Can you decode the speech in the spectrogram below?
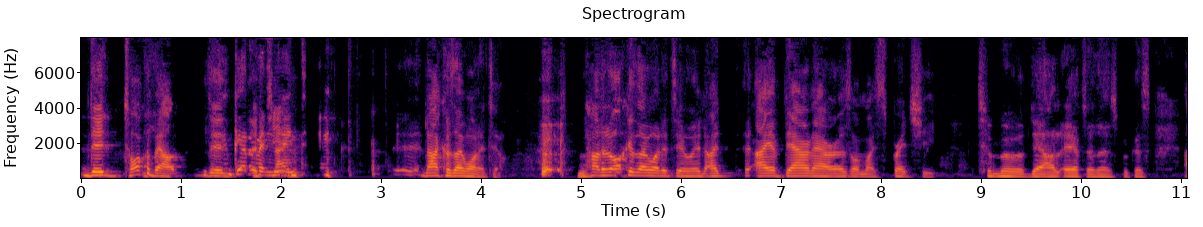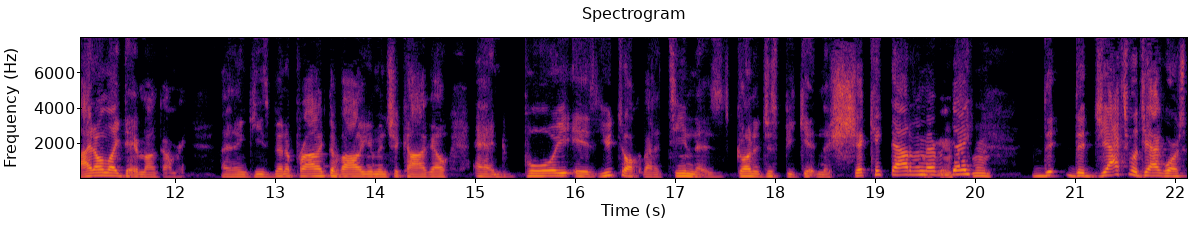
They talk about the, you got him at 19. Not because I wanted to. Not at all because I wanted to. And I I have down arrows on my spreadsheet to move down after this because I don't like Dave Montgomery. I think he's been a product of volume in Chicago. And boy, is you talk about a team that is going to just be getting the shit kicked out of him every day. Mm-hmm. The, the Jacksonville Jaguars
